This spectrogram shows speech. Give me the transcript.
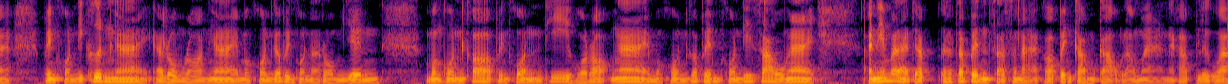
นะเป็นคนที่ขึ้นง่าย อารมณ์ร้อนง่าย บางคนก็เป็นคนอารมณ์เย็น บางคนก็เป็นคนที่หัวเราะง่าย บางคนก็เป็นคนที่เศร้าง่าย อันนี้มันอาจจะถ้าเป็นศาสนาก็เป็นกรรมเก่าเรามานะครับ หรือว่า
